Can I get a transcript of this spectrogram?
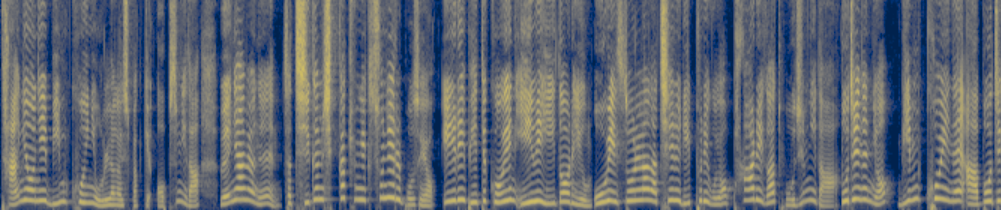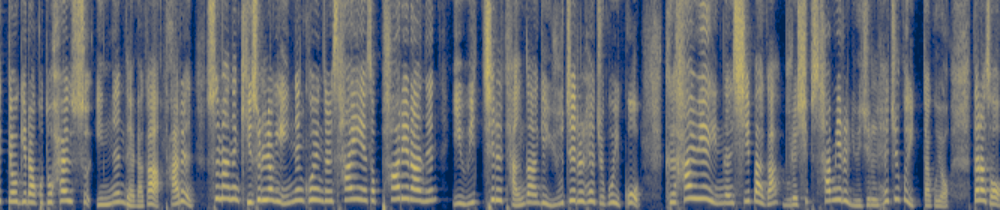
당연히 밈코인이 올라갈 수밖에 없습니다. 왜냐하면은 자 지금 시가총액 순위를 보세요. 1위 비트코인, 2위 이더리움, 5위 솔라나, 7위 리플이고요. 8 위가 도지입니다. 도지는요. 밈코인의 아버지격이라고도 할 수 있는 데다가 다른 수많은 기술력이 있는 코인들 사이에서 8위라는 이 위치를 당당하게 유지를 해주고 있고 그 하위에 있는 시바가 무려 13위를 유지를 해주고 있다고요. 따라서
